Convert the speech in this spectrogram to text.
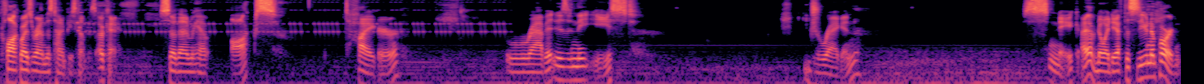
clockwise around this timepiece compass. Okay. So then we have ox, tiger, rabbit is in the east, dragon, snake. I have no idea if this is even important.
